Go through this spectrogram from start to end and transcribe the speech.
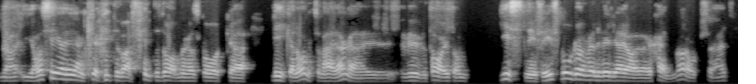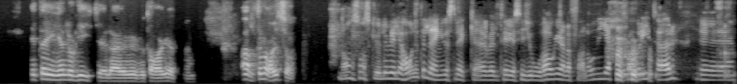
jag, jag ser egentligen inte varför inte damerna ska åka lika långt som herrarna överhuvudtaget. De, gissningsvis borde de väl vilja göra det själva också. Jag hittar ingen logik i det där överhuvudtaget, men alltid varit så. Någon som skulle vilja ha lite längre sträcka är väl Therese Johaug i alla fall. Hon är jättefavorit här. Eh,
